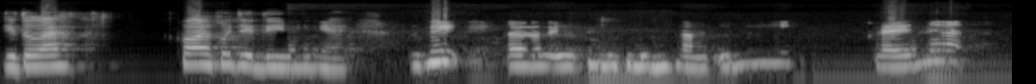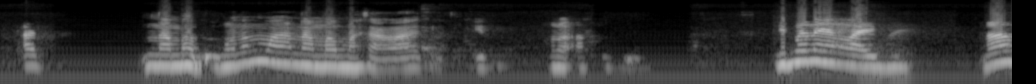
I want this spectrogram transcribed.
Gitulah. Kok aku jadi ini ya. Tapi eh, kondisi bumi saat ini kayaknya a- nambah bangunan malah nambah masalah gitu, gitu menurut aku gimana yang lain nah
